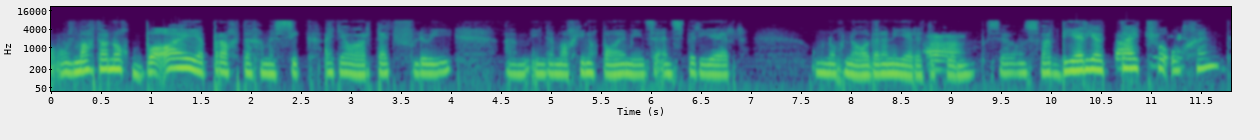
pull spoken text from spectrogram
ons mag daar nog baie pragtige musiek uit jou hart uit vloei. Um, en dan mag jy nog baie mense inspireer om nog nader aan die Here te kom. Uh, so ons waardeer jou tyd vir oggend.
